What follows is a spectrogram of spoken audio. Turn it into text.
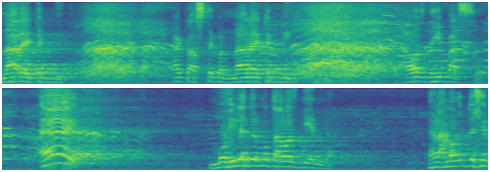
নারায় তকবীর একটু আস্তে কর আওয়াজ বাড়ছে মহিলাদের মতো আওয়াজ দিয়েন না। এখন আমাদের দেশের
